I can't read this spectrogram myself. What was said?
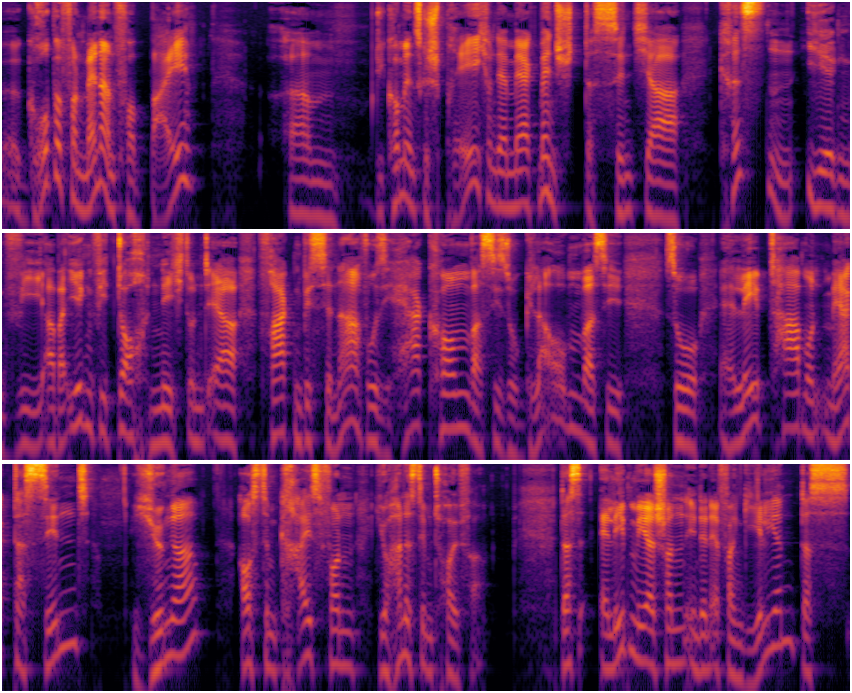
äh, Gruppe von Männern vorbei. Ähm, die kommen ins Gespräch und er merkt, Mensch, das sind ja Christen irgendwie, aber irgendwie doch nicht. Und er fragt ein bisschen nach, wo sie herkommen, was sie so glauben, was sie so erlebt haben und merkt, das sind Jünger aus dem Kreis von Johannes dem Täufer. Das erleben wir ja schon in den Evangelien, dass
